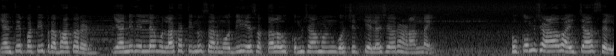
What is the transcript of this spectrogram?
यांचे पती प्रभाकरण यांनी दिलेल्या मुलाखतीनुसार मोदी हे स्वतःला हुकुमशहा म्हणून घोषित केल्याशिवाय राहणार नाही. हुकुमशाळा व्हायच्या असेल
